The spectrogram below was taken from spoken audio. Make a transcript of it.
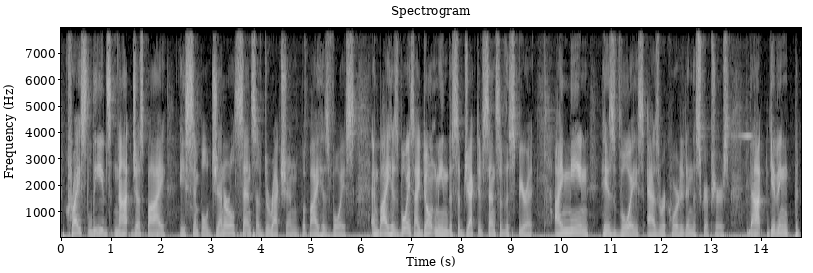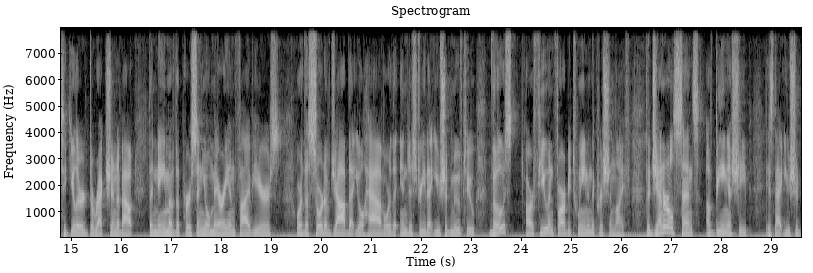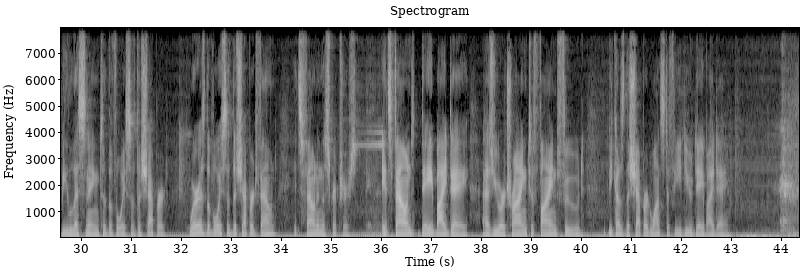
Christ leads not just by a simple general sense of direction, but by his voice. And by his voice, I don't mean the subjective sense of the Spirit. I mean his voice as recorded in the scriptures. Not giving particular direction about the name of the person you'll marry in five years, or the sort of job that you'll have or the industry that you should move to, those are few and far between in the Christian life. The general sense of being a sheep is that you should be listening to the voice of the shepherd. Where is the voice of the shepherd found? It's found in the scriptures. It's found day by day as you are trying to find food because the shepherd wants to feed you day by day.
